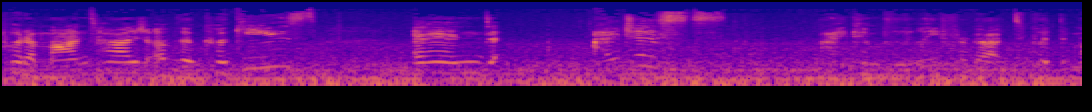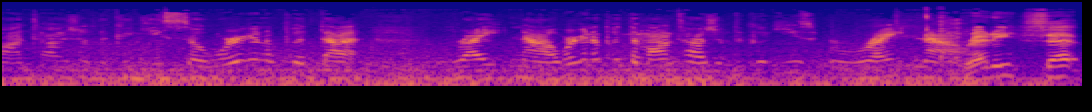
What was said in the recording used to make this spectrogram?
put a montage of the cookies, and I just, I completely forgot to put the montage of the cookies. So we're gonna put that right now. We're gonna put the montage of the cookies right now. Ready, set.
